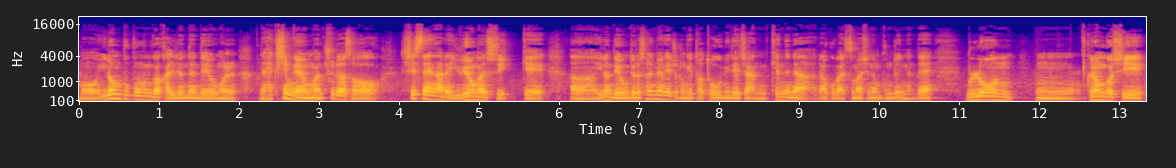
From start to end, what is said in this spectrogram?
뭐 이런 부분과 관련된 내용을 그냥 핵심 내용만 추려서 실생활에 유용할 수 있게 어, 이런 내용들을 설명해 주는 게 더 도움이 되지 않겠느냐라고 말씀하시는 분도 있는데 물론 음, 그런 것이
